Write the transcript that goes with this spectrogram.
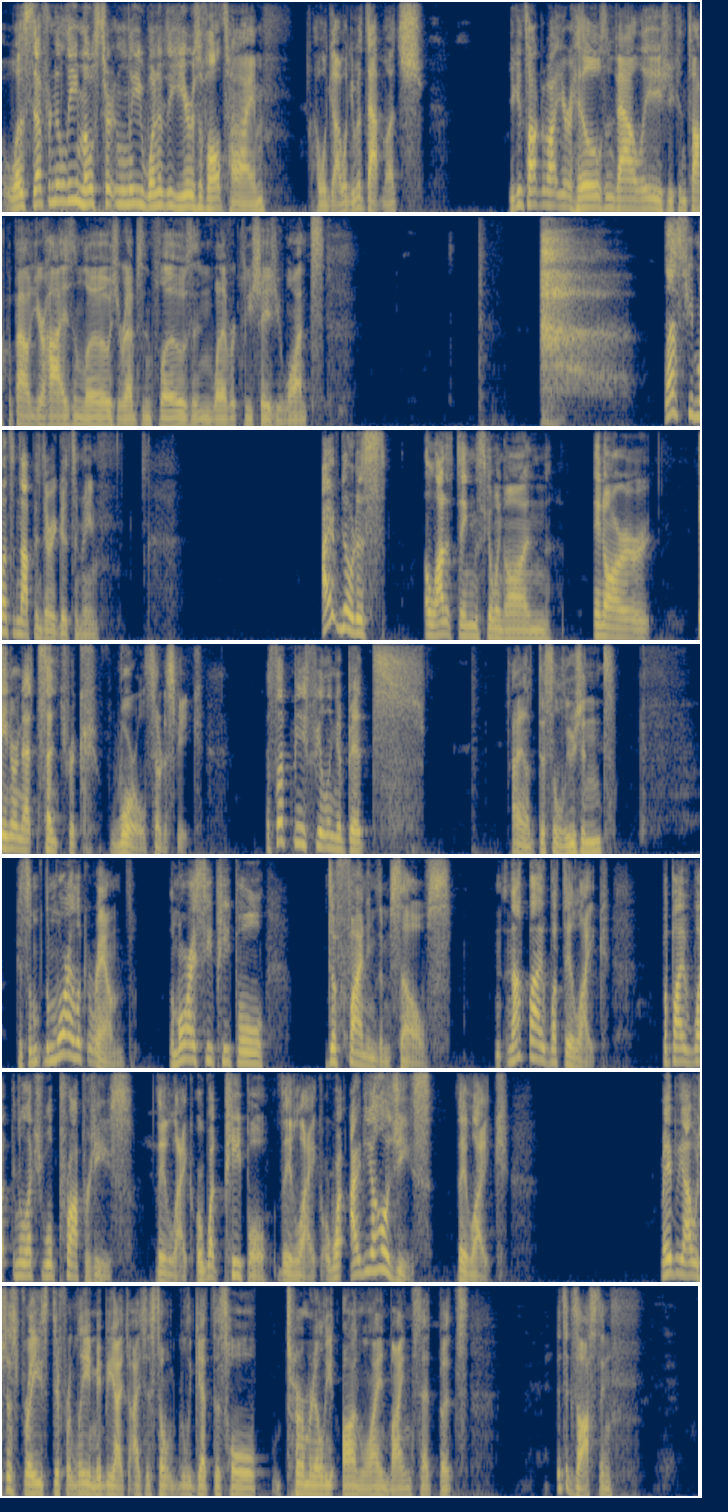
was definitely, most certainly, one of the years of all time. I will, I will give it that much. You can talk about your hills and valleys. You can talk about your highs and lows, your ebbs and flows, and whatever cliches you want. Last few months have not been very good to me. I have noticed a lot of things going on in our internet centric world, so to speak. It's left me feeling a bit, I don't know, disillusioned. Because the, the more I look around, the more I see people defining themselves, not by what they like, but by what intellectual properties they like, or what people they like, or what ideologies they like. Maybe I was just raised differently. Maybe I, I just don't really get this whole terminally online mindset, but it's exhausting.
